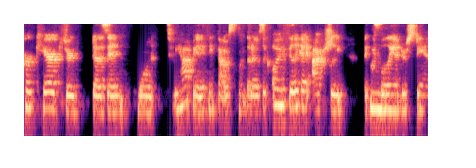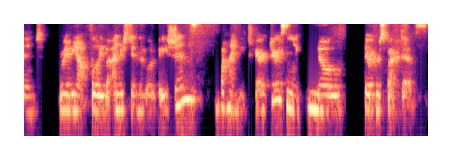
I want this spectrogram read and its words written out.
her character doesn't want to be happy. And I think that was the point that I was like, oh, I feel like I actually like mm-hmm. fully understand, or maybe not fully, but understand the motivations behind each characters and like know their perspectives.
